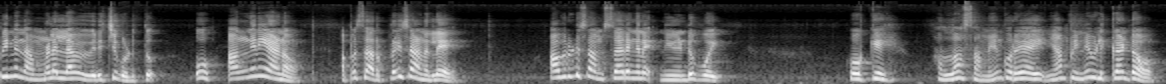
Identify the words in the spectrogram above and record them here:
പിന്നെ നമ്മളെല്ലാം വിവരിച്ചു കൊടുത്തു. ഓ അങ്ങനെയാണോ? അപ്പോൾ സർപ്രൈസ് ആണല്ലേ? അവരുടെ സംസാരം ഇങ്ങനെ നീണ്ടുപോയി. ഓക്കെ അല്ലാ സമയം കുറേ ആയി ഞാൻ പിന്നെ വിളിക്കാം കേട്ടോ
